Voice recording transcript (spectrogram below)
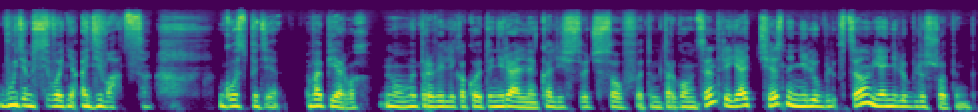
будем сегодня одеваться. Господи, во-первых, ну, мы провели какое-то нереальное количество часов в этом торговом центре. Я, честно, не люблю, в целом, я не люблю шопинг.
